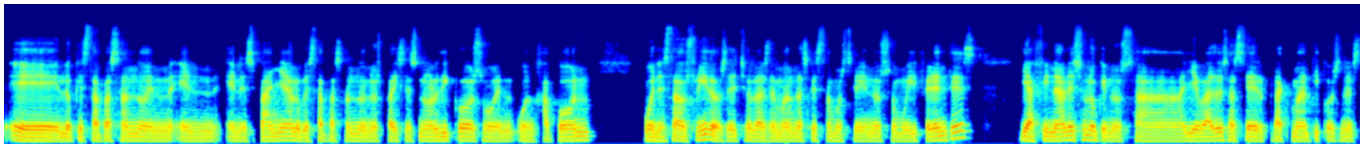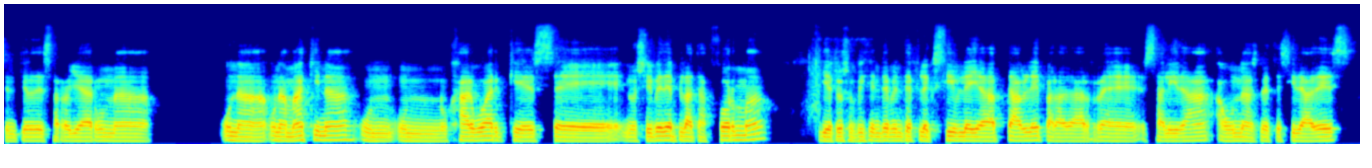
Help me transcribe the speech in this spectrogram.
eh, lo que está pasando en, España, lo que está pasando en los países nórdicos o en, Japón o en Estados Unidos. De hecho, las demandas que estamos teniendo son muy diferentes y al final eso lo que nos ha llevado es a ser pragmáticos en el sentido de desarrollar una, una, máquina, un, hardware que es, eh, nos sirve de plataforma y es lo suficientemente flexible y adaptable para dar eh, salida a unas necesidades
